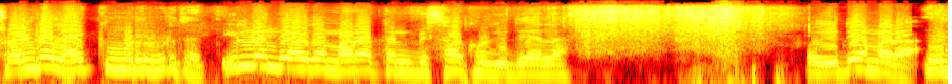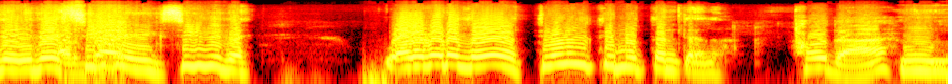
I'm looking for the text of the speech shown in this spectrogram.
ಸೊಂಡಲ್ ಹಾಕಿ ಮುರಿದು ಬಿಡ್ತೈತಿ. ಇಲ್ಲೊಂದು ಯಾವ್ದೋ ಮರ ತಂದು ಬಿಸಾಕ್ ಹೋಗಿದೆಯಲ್ಲ? ಓ, ಇದೇ ಮರ. ಇದೆ ಇದೆ ಸಿಗಿ ಸಿಗಿದೆ ಒಳಗಡೆದು ತಿಳಿ ತಿನ್ನುತ್ತಂತೆ ಅದು. ಹೌದಾ? ಹ್ಮ್.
